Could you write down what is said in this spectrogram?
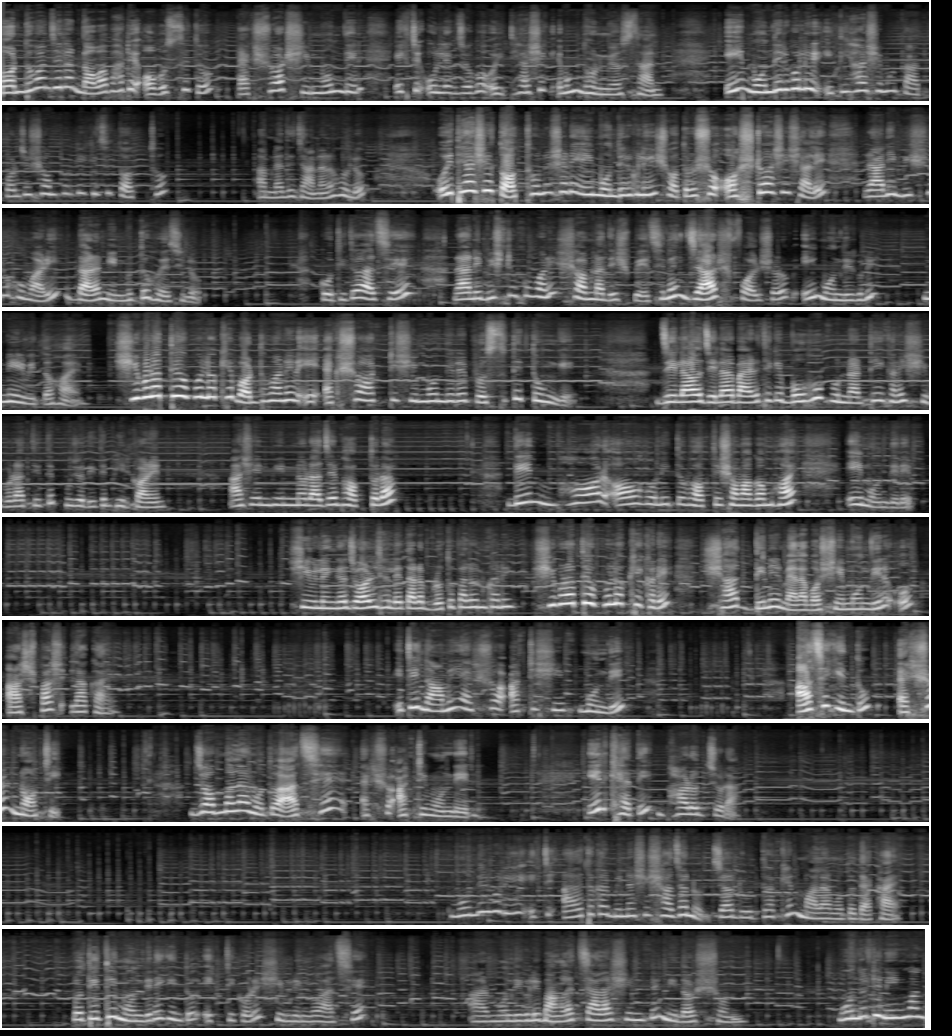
বর্ধমান জেলার নবাবহাটে অবস্থিত একশো আট শিব মন্দির একটি উল্লেখযোগ্য ঐতিহাসিক এবং ধর্মীয় স্থান। এই মন্দিরগুলির ইতিহাস এবং তাৎপর্য সম্পর্কে কিছু তথ্য আপনাদের জানানো হলো। ঐতিহাসিক তথ্য অনুসারে এই মন্দিরগুলি সতেরোশো অষ্টআশি সালে রানী বিষ্ণুকুমারী দ্বারা নির্মিত হয়েছিল। কথিত আছে, রানী বিষ্ণুকুমারী স্বপ্নাদেশ পেয়েছিলেন, যার ফলস্বরূপ এই মন্দিরগুলি নির্মিত হয়। শিবরাত্রি উপলক্ষে বর্ধমানের এই একশো আটটি শিব মন্দিরের প্রস্তুতি তুঙ্গে। জেলা ও জেলার বাইরে থেকে বহু পুণ্যার্থী এখানে শিবরাত্রিতে পুজো দিতে ভিড় করেন। আসেন ভিন্ন রাজ্যের ভক্তরা। দিন ভর অগণিত ভক্তের সমাগম হয় এই মন্দিরে। শিবলিঙ্গে জল ঢেলে তারা ব্রত পালন করে। শিবরাত্রি উপলক্ষে এখানে সাত দিনের মেলা বসে মন্দির ও আশপাশ এলাকায়। এটি নামে একশো আটটি শিব মন্দির। আছে কিন্তু একশো নটি। জবমালার মতো আছে একশো আটটি মন্দির। এর খ্যাতি ভারত জোড়া। মন্দিরগুলি একটি আয়তাকার বিন্যাসে সাজানো, যা রুদ্রাক্ষের মালার মতো দেখায়। প্রতিটি মন্দিরে কিন্তু একটি করে শিবলিঙ্গ আছে, আর মন্দিরগুলি বাংলার চালা শিল্পের নিদর্শন। মন্দিরটি নির্মাণ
